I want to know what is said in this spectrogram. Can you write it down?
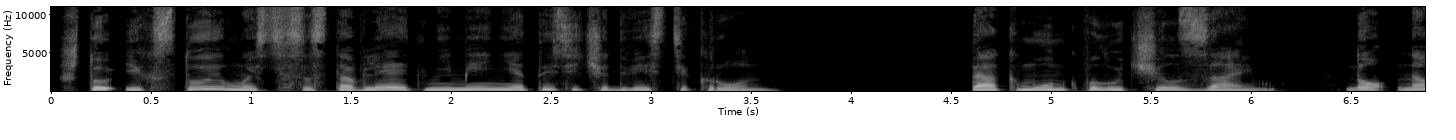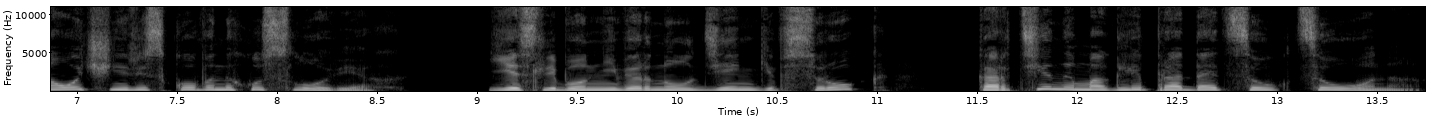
что их стоимость составляет не менее 1200 крон. Так Мунк получил займ, но на очень рискованных условиях. Если бы он не вернул деньги в срок, картины могли продать с аукциона.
